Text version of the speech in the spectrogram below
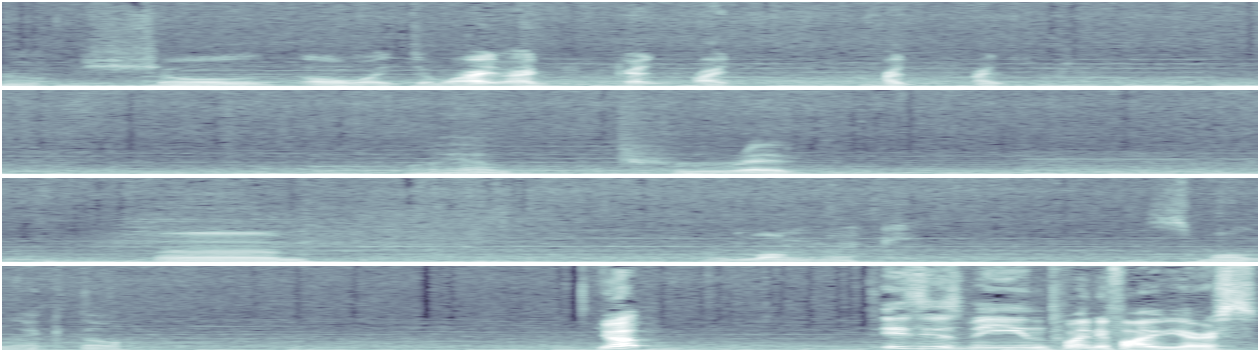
Oh, show. Oh wait, wait, wait, wait, wait, wait. I have pre. Um. A long neck. Small neck though. Yep. This is me in 25 years.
